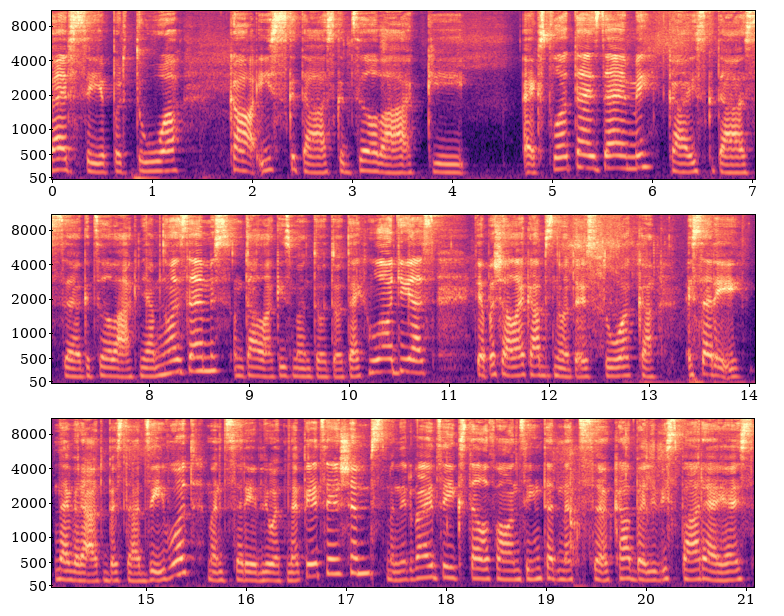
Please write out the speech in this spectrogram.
versija par to, uh, kā izskatās, kad cilvēki eksploatē zemi, kā izskatās, eh, kad cilvēki ņem no zemes un tālāk izmanto to tehnoloģijās. Tie pašā laikā apzinoties to, ka es arī nevarētu bez tā dzīvot, man tas arī ir ļoti nepieciešams. Man ir vajadzīgs telefons, internets, kabeļi, vispārējais,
